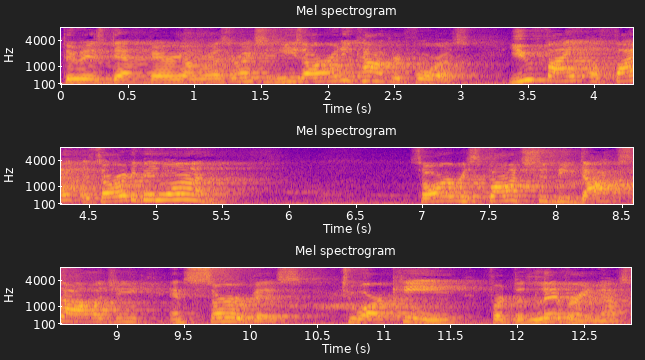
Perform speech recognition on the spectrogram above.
Through his death, burial, and resurrection, he's already conquered for us. You fight a fight that's already been won. So our response should be doxology and service to our King for delivering us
